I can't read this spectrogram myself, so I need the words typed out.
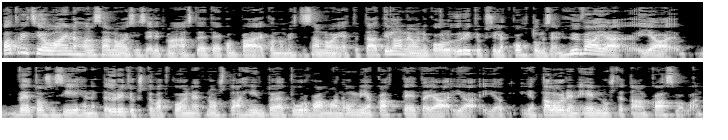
Patricio Lainahan sanoi, siis, eli tämä STTK pääekonomisti sanoi, että tämä tilanne on niin ollut yrityksille kohtuullisen hyvä ja, ja vetosi siihen, että yritykset ovat voineet nostaa hintoja turvaamaan omia katteita ja, ja, ja, ja talouden ennustetaan kasvavan.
